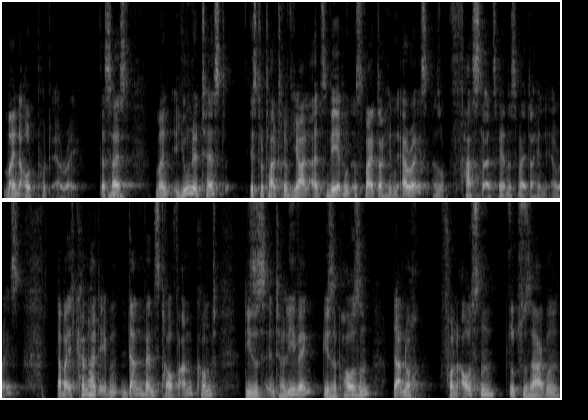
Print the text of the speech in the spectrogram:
mein Output-Array. Das mhm. heißt, mein Unit-Test ist total trivial, als wären es weiterhin Arrays, also fast als wären es weiterhin Arrays. Aber ich kann halt eben dann, wenn es drauf ankommt, dieses Interleaving, diese Pausen, dann noch von außen sozusagen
